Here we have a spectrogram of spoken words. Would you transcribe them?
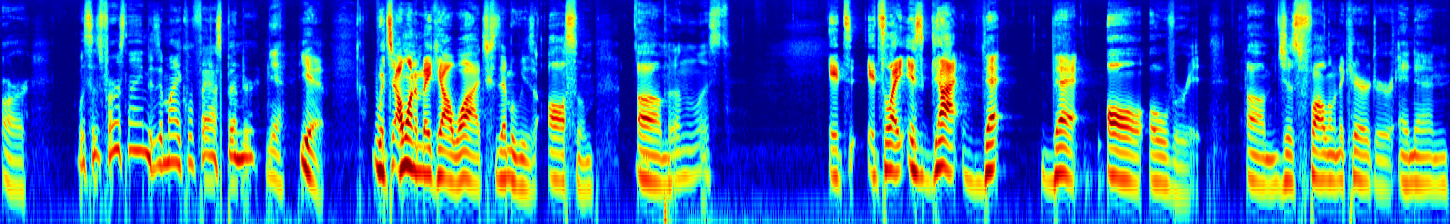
or what's his first name? Is it Michael Fassbender? Yeah, Yeah, which I want to make y'all watch because that movie is awesome. Um, put on the list. it's it's like it's got that that all over it. Um, just following the character, and then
